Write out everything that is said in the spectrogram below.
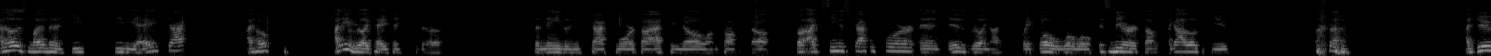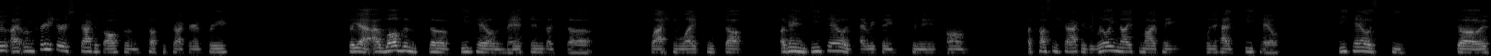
I know this might have been a G GBA track. I hope. I to really pay attention to the the names of these tracks more, so I actually know what I'm talking about. But I've seen this track before, and it is really nice. Wait, whoa, whoa, whoa! It's mirror stuff. I got a little confused. I do. I, I'm pretty sure this track is also in Custom Track Grand Prix. So yeah, I love the the detail the mansion, like the flashing lights and stuff. Again, detail is everything to me. Um, a custom track is really nice in my opinion when it has detail. Detail is key. So if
